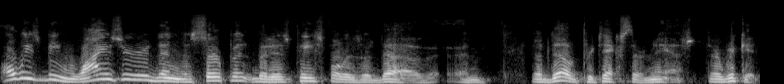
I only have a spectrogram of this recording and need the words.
Always be wiser than the serpent, but as peaceful as a dove. And the dove protects their nest. They're wicked.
